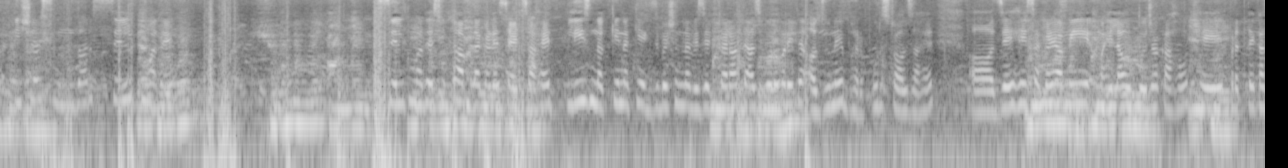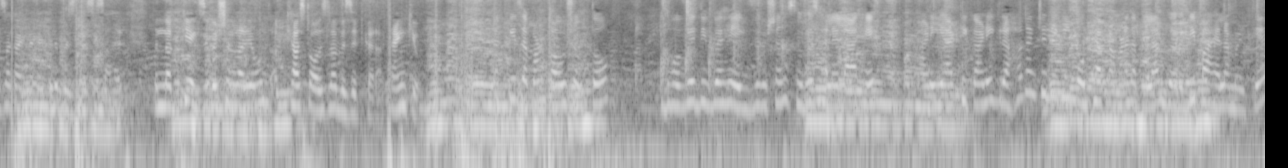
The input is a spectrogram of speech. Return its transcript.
अतिशय सुंदर सिल्कमध्ये सिल्कमध्ये सुद्धा आपल्याकडे सेट्स आहेत. प्लीज नक्की नक्की एक्झिबिशनला व्हिजिट करा. त्याचबरोबर इथे अजूनही भरपूर स्टॉल्स आहेत. जे हे सगळे आम्ही महिला उद्योजक आहोत. हे प्रत्येकाचा काही ना काहीतरी बिझनेसेस आहेत. तर नक्की एक्झिबिशनला येऊन अख्ख्या स्टॉल्सला व्हिजिट करा. थँक्यू नक्कीच आपण पाहू शकतो. भव्य दिव्य हे एक्झिबिशन सुरू झालेलं आहे. आणि या ठिकाणी ग्राहकांची देखील मोठ्या प्रमाणात आपल्याला गर्दी पाहायला मिळते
